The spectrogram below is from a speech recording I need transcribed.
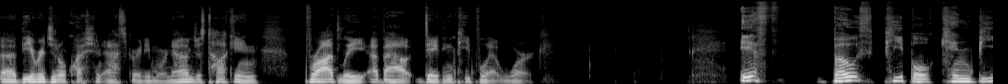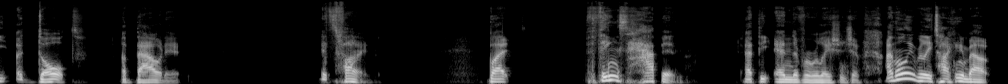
uh, the original question asker anymore. Now I'm just talking broadly about dating people at work. If both people can be adult about it, it's fine. But things happen at the end of a relationship. I'm only really talking about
